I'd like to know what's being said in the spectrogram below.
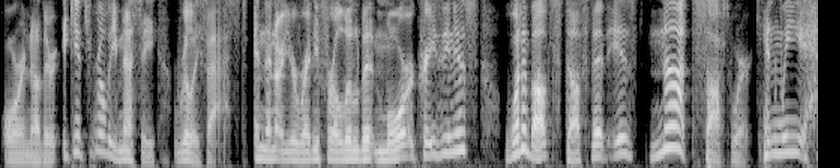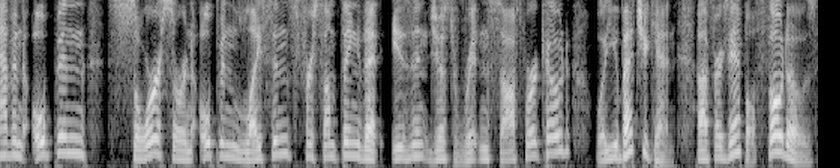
or another. It gets really messy really fast. And then are you ready for a little bit more craziness? What about stuff that is not software? Can we have an open source or an open license for something that isn't just written software code? Well, you bet you can. Uh, for example, photos,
